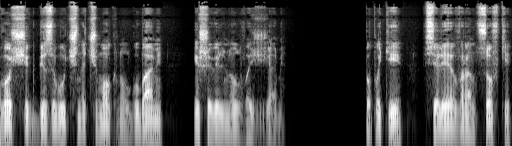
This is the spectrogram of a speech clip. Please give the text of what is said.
Возчик беззвучно чмокнул губами и шевельнул вожжами. По пути в селе Воронцовки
